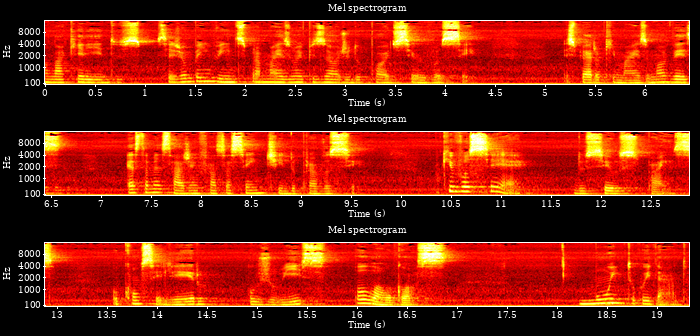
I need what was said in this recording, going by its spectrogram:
Olá, queridos. Sejam bem-vindos para mais um episódio do Pode Ser Você. Espero que mais uma vez esta mensagem faça sentido para você. O que você é dos seus pais? O conselheiro, o juiz ou o algoz? Muito cuidado.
